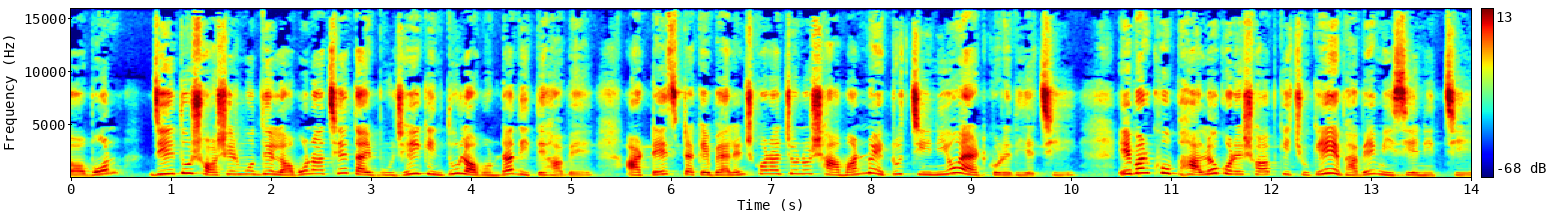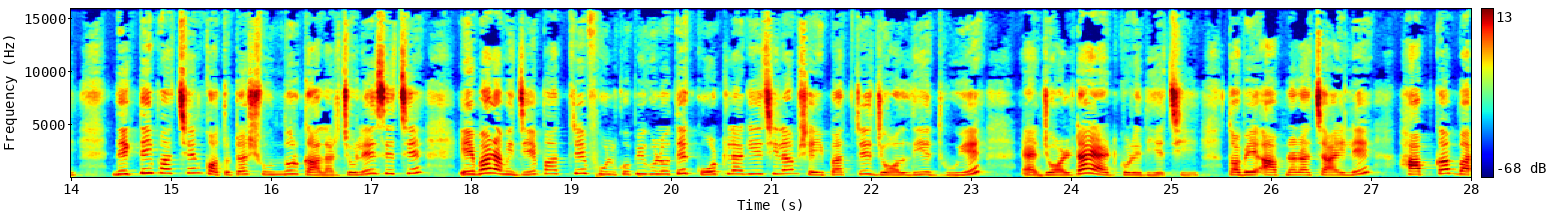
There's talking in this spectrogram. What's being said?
লবণ যেহেতু সসের মধ্যে লবণ আছে, তাই বুঝেই কিন্তু লবণটা দিতে হবে। আর টেস্টটাকে ব্যালেন্স করার জন্য সামান্য একটু চিনিও অ্যাড করে দিয়েছি। এবার খুব ভালো করে সব কিছুকে এভাবে মিশিয়ে নিচ্ছি। দেখতেই পাচ্ছেন কতটা সুন্দর কালার চলে এসেছে। এবার আমি যে পাত্রে ফুলকপিগুলোতে কোট লাগিয়েছিলাম, সেই পাত্রে জল দিয়ে ধুয়ে জলটা অ্যাড করে দিয়েছি। তবে আপনারা চাইলে হাফ কাপ বা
